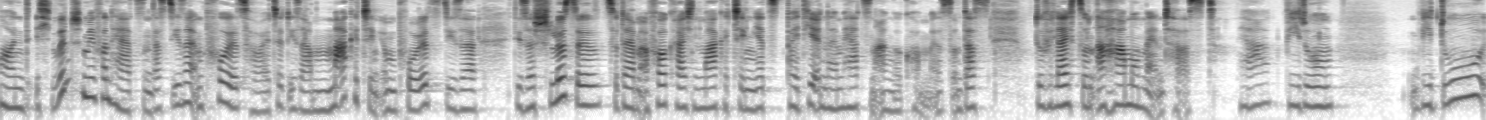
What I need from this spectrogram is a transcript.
Und ich wünsche mir von Herzen, dass dieser Impuls heute, dieser Marketing-Impuls, dieser, dieser Schlüssel zu deinem erfolgreichen Marketing jetzt bei dir in deinem Herzen angekommen ist und dass du vielleicht so einen Aha-Moment hast, ja, wie du, wie du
